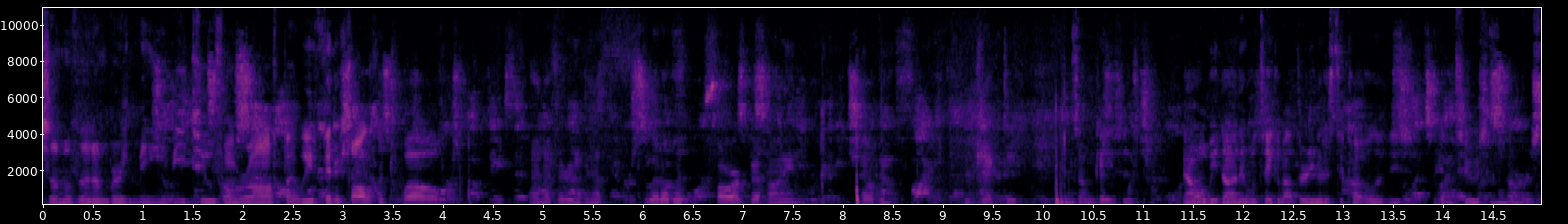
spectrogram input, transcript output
Some of the numbers may be too far off, but we finished all of the 12, and if they're even a little bit far behind, they'll be rejected in some cases. Now we'll be done, it will take about 30 minutes to cut all of these into single numbers.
